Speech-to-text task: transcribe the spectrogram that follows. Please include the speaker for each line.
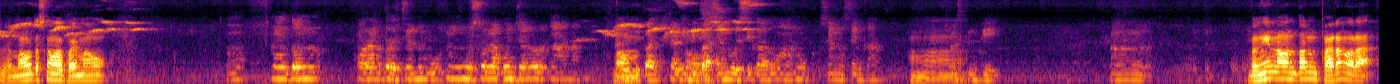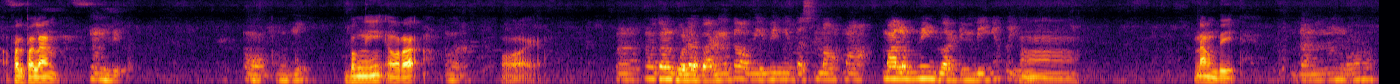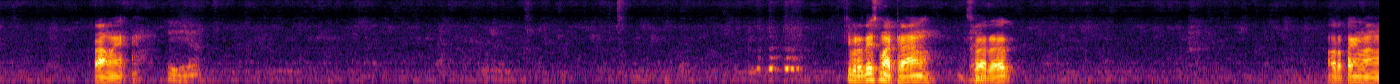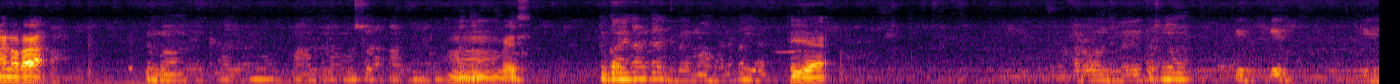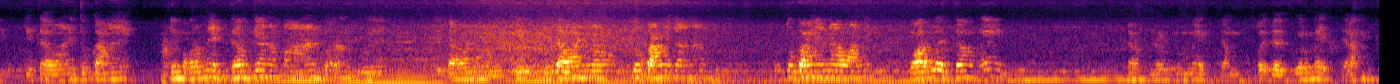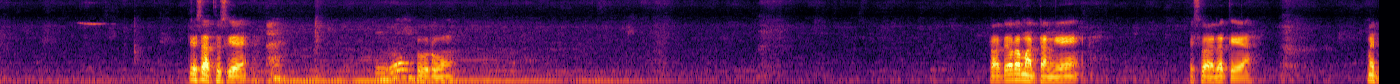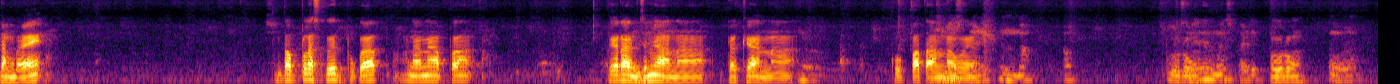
Speaker 1: Lah mau terus ngapa bae mau?
Speaker 2: Oh, nonton orang kerja nemu musola pun jalur anak lagi lagi dipasang musik karo anu seng-seng kan
Speaker 1: Hmm.
Speaker 2: mas gede Ah,
Speaker 1: Bengi nonton bareng ora bal-balan?
Speaker 2: nanti oh ini
Speaker 1: Bengi ora?
Speaker 2: orang
Speaker 1: Oh ya.
Speaker 2: Nonton bola bareng itu wingi pas ma ma malam minggu ada wingi tuh ya
Speaker 1: Hmm. Nang ndi?
Speaker 2: dan loro
Speaker 1: Rame.
Speaker 2: iya
Speaker 1: Iki berarti Semadang, Suarek. Ora pengen mangan ora?
Speaker 2: cuma mereka mau nang musola kamu
Speaker 1: Hmm, wis.
Speaker 2: tukangnya kan kayak juga mau mana kan ya
Speaker 1: Iya.
Speaker 2: kalau juga terus nyong kita wani tukangnya dia mau ke Medan dia apaan barang gue kita wani kita wani tukangnya kan tukangnya nawani luar Medan kayak saya bener ke Medan pada gue Medan
Speaker 1: Iki sadus kayak
Speaker 2: ah kurung
Speaker 1: burung. Berarti ora madang kayak wis Suarek ya. Medang bae. Toples kuwi buka anane apa? Kuwi ranjemnya anak, dage anak, kupat anak wae.
Speaker 2: balik emak
Speaker 1: Urung,
Speaker 2: Sebenarnya mas balik
Speaker 1: urung.
Speaker 2: oh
